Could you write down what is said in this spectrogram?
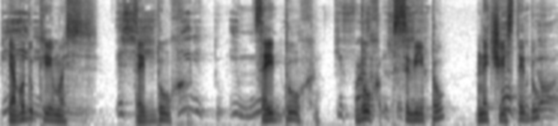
Я буду кимось. Цей дух, цей дух, дух світу, нечистий дух.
